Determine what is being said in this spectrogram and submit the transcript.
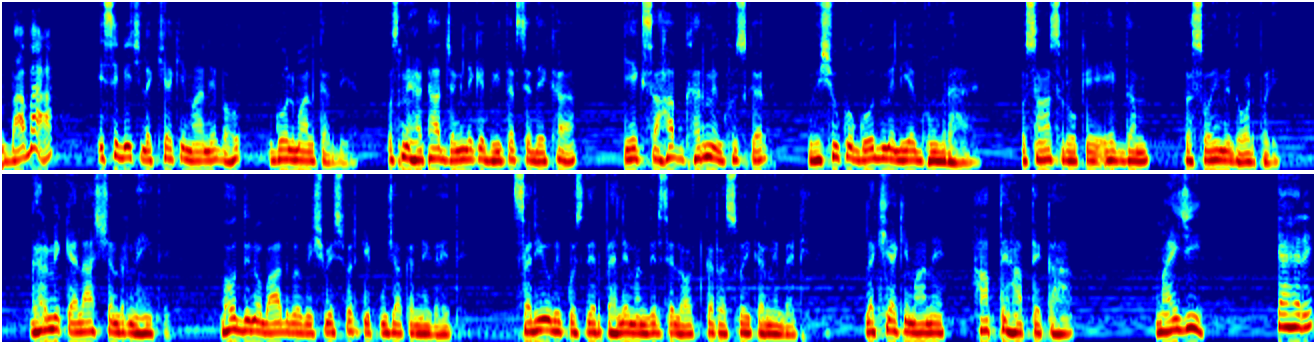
बाबा, इसी बीच लखिया की माँ ने बहुत गोलमाल कर दिया। उसने हठात जंगले के भीतर से देखा कि एक साहब घर में घुसकर विशु को गोद में लिए घूम रहा है। वो सांस रोके एकदम रसोई में दौड़ पड़ी। घर में कैलाश चंद्र नहीं थे। बहुत दिनों बाद वह विश्वेश्वर की पूजा करने गए थे। सरयू भी कुछ देर पहले मंदिर से लौटकर रसोई करने बैठी थी। लखिया की माँ ने हाँपते हाँपते कहा, माई जी, क्या है रे?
